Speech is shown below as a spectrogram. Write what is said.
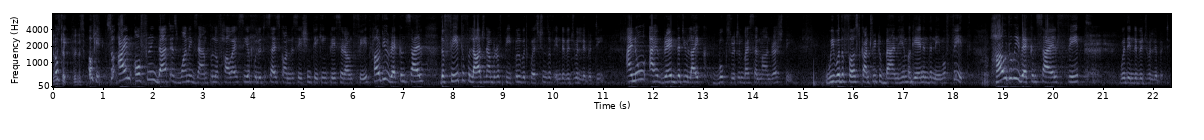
Finish okay. The, finish okay, so I'm offering that as one example of how I see a politicized conversation taking place around faith. How do you reconcile the faith of a large number of people with questions of individual liberty? I know I have read that you like books written by Salman Rushdie. We were the first country to ban him again in the name of faith. How do we reconcile faith with individual liberty?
